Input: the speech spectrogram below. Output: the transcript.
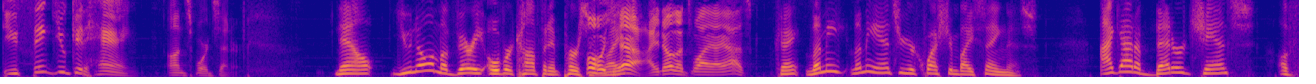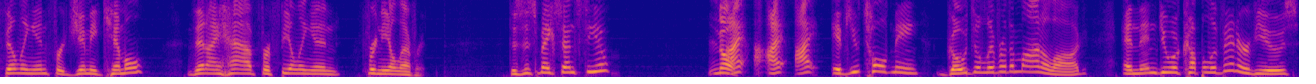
do you think you could hang on Sports Center? now you know I'm a very overconfident person, Oh right? yeah, I know that's why I ask. Okay. Let me let me answer your question by saying this. I got a better chance of filling in for Jimmy Kimmel than I have for filling in for Neil Everett. Does this make sense to you? No, I, I, I, if you told me go deliver the monologue and then do a couple of interviews,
